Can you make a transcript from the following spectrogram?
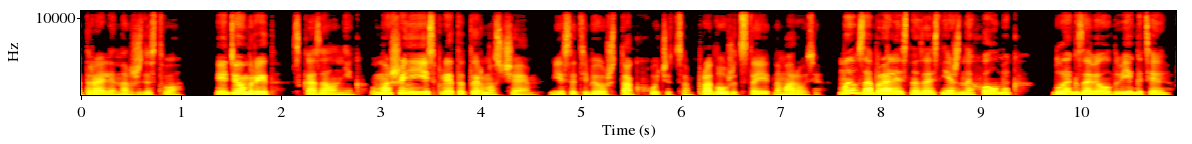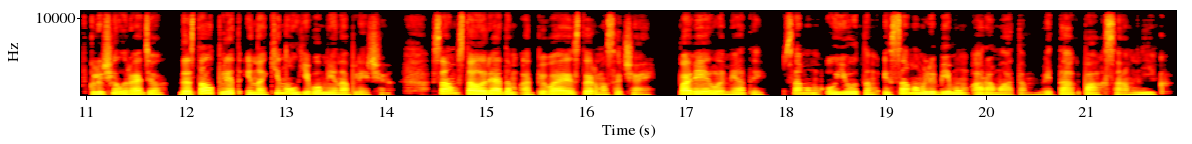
от на Рождество. «Идем, Рид», — сказал Ник. «В машине есть плед и термос с чаем, если тебе уж так хочется продолжить стоять на морозе». Мы взобрались на заснеженный холмик. Блэк завел двигатель, включил радио, достал плед и накинул его мне на плечи. Сам встал рядом, отпивая из термоса чай. Повеяло мятой, самым уютным и самым любимым ароматом, ведь так пах сам Ник.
